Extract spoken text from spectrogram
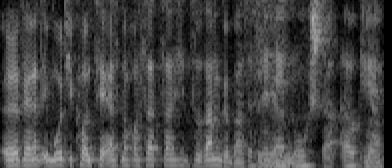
äh, während Emoticons ja erst noch aus Satzzeichen zusammengebastelt werden. Das sind werden. die Buchstaben, okay. Ja,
